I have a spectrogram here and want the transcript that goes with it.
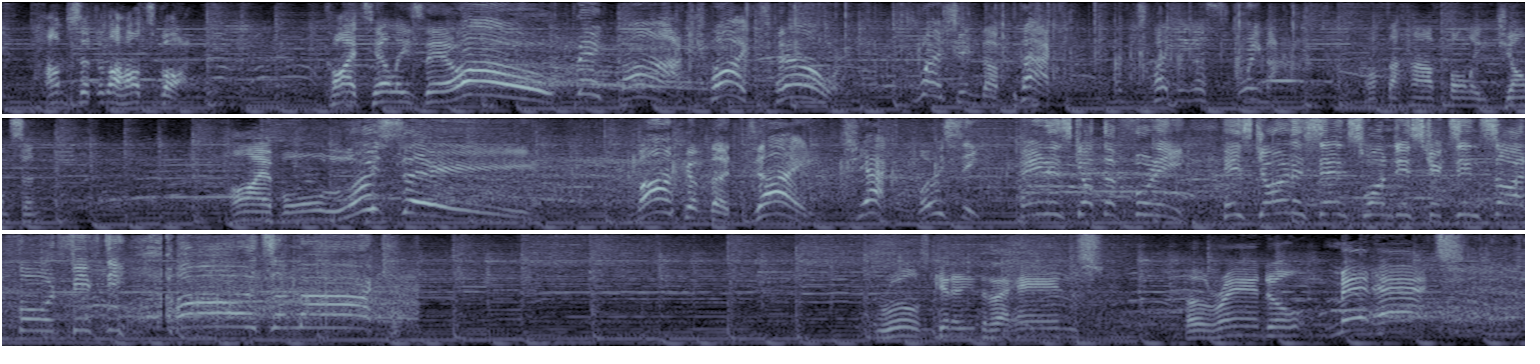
Pumps it to the hotspot. is there. Oh, big mark. Keitel flashing the pack and taking a screamer. Off the half volley, Johnson. High ball, Lewsey. Mark of the day, Jack Lewsey. Peter's got the footy. He's going to send Swan Districts inside forward 50. Oh, it's a mark! Rules getting into the hands of Randall Medhat.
